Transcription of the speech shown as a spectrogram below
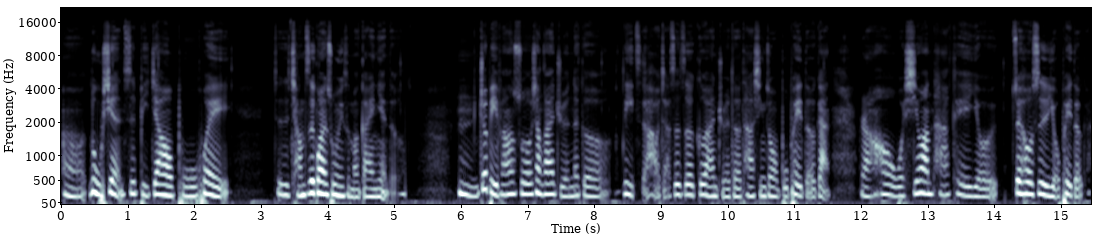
呃路线是比较不会就是强制灌输你什么概念的。嗯，就比方说像刚才举的那个例子，好，假设这个个案觉得他心中有不配得感，然后我希望他可以有最后是有配得感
